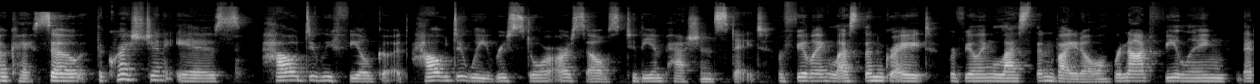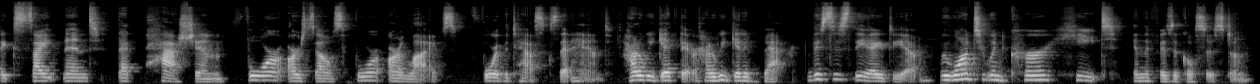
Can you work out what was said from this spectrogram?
Okay, so the question is how do we feel good? How do we restore ourselves to the impassioned state? We're feeling less than great. We're feeling less than vital. We're not feeling that excitement, that passion for ourselves, for our lives, for the tasks at hand. How do we get there? How do we get it back? This is the idea. We want to incur heat in the physical system.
